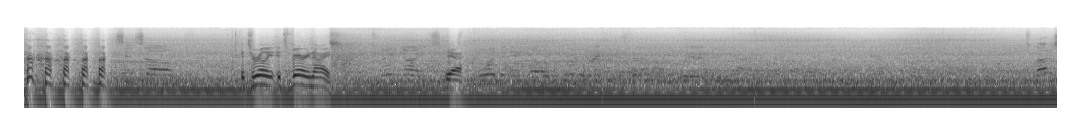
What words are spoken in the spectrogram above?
this is um, It's really, it's very nice. It's very nice. Yeah. It's more than a. Uh, not as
